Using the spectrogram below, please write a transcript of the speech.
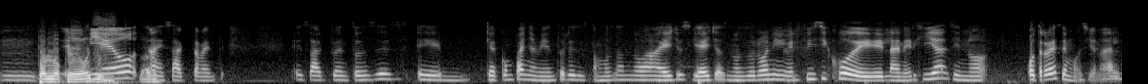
Mm, Por lo que miedo, ah, exactamente. Exacto, entonces, eh, ¿qué acompañamiento les estamos dando a ellos y a ellas? No solo a nivel físico de la energía, sino otra vez emocional.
